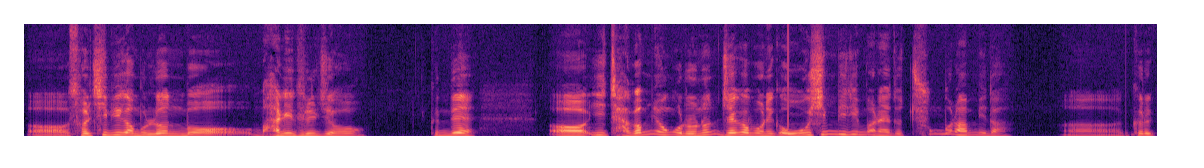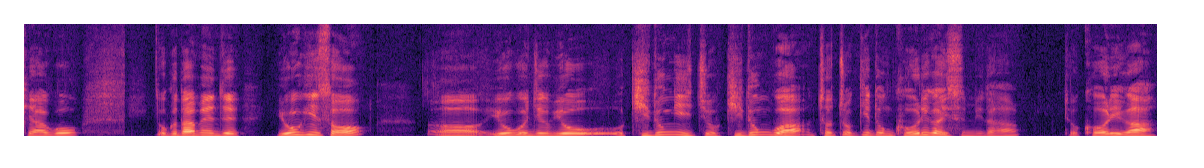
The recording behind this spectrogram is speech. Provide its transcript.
어, 설치비가 물론 뭐 많이 들죠. 근데 어, 이 작업용으로는 제가 보니까 50mm만 해도 충분합니다. 어, 그렇게 하고 또 그 다음에 이제 여기서 어, 요거 지금 요 기둥이 있죠. 기둥과 저쪽 기둥 거리가 있습니다. 저 거리가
